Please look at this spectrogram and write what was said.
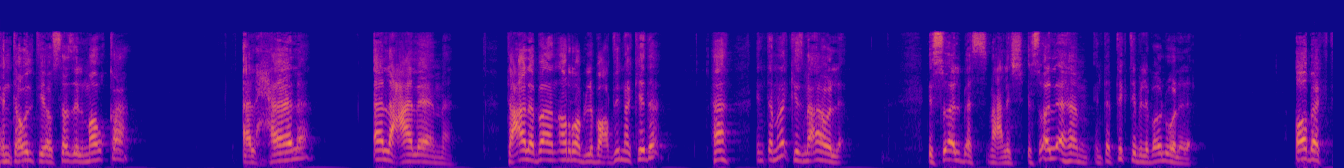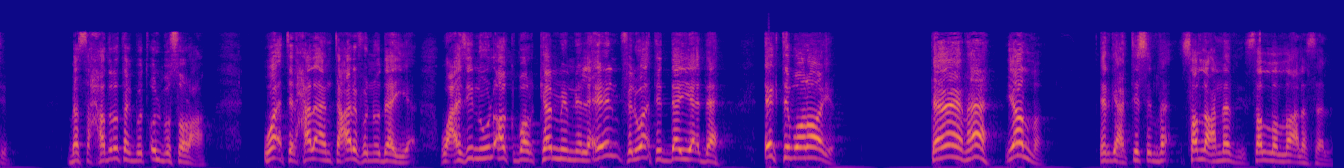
أنت قلت يا أستاذ الموقع الحالة العلامة. تعال بقى نقرب لبعضنا كده. ها انت مركز معايا ولا لأ؟ السؤال بس معلش السؤال الأهم انت بتكتب اللي بقوله ولا لأ؟ آه بكتب. بس حضرتك بتقول بسرعة. وقت الحلقة انت عارف انه ضيق. وعايزين نقول أكبر كم من العلم في الوقت الضيق ده. اكتب ورايا. تمام ها يلا. ارجع ابتسم بقى. صلى على النبي صلى الله عليه وسلم.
